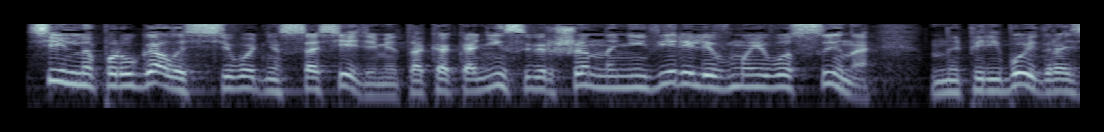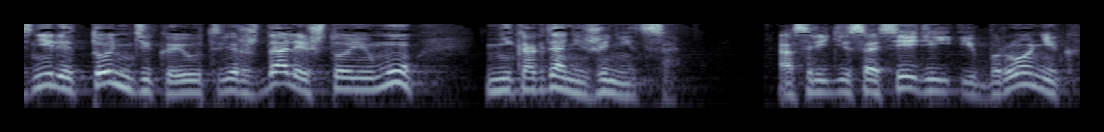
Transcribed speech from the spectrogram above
Сильно поругалась сегодня с соседями, так как они совершенно не верили в моего сына, наперебой дразнили Тондика и утверждали, что ему никогда не жениться. А среди соседей и броник,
